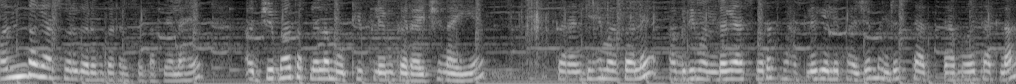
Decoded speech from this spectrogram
मंद गॅसवर गरम करायचे आहेत आपल्याला हे. अजिबात आपल्याला मोठी फ्लेम करायची नाही आहे कारण की हे मसाले अगदी मंद गॅसवरच भाजले गेले पाहिजे. म्हणजेच त्यात त्यामुळे त्यातला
